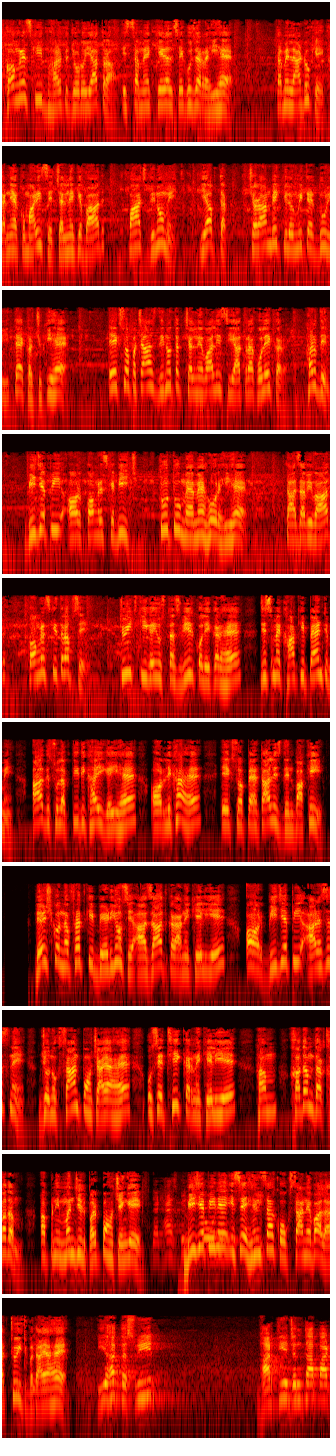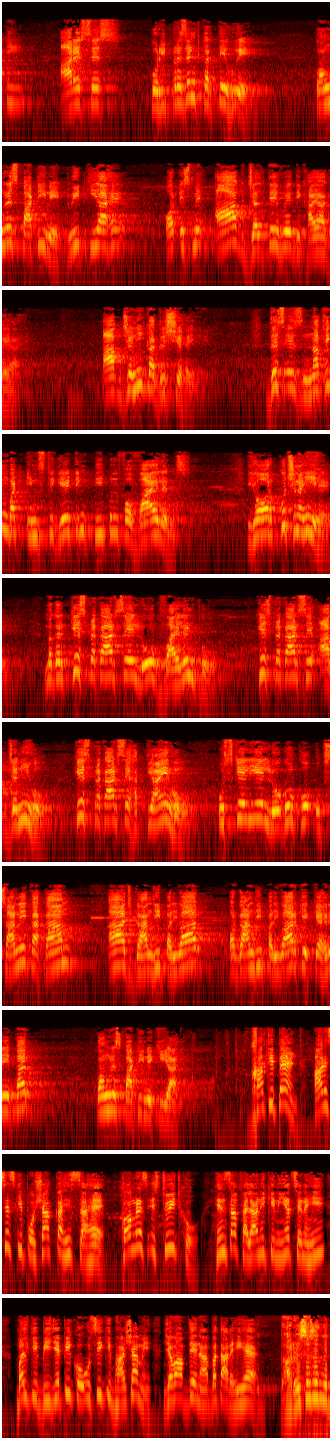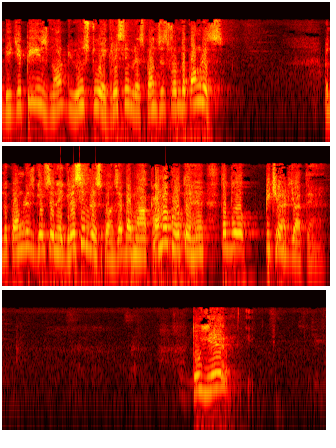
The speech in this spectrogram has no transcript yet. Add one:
कांग्रेस की भारत जोड़ो यात्रा इस समय केरल से गुजर रही है। तमिलनाडु के कन्याकुमारी से चलने के बाद पाँच दिनों में ये अब तक चौरानवे किलोमीटर दूरी तय कर चुकी है। 150 दिनों तक चलने वाली इस यात्रा को लेकर हर दिन बीजेपी और कांग्रेस के बीच तू तू मैं मैं हो रही है। ताज़ा विवाद कांग्रेस की तरफ़ से ट्वीट की गई उस तस्वीर को लेकर है, जिसमें खाकी पैंट में आग सुलगती दिखाई गई है और लिखा है 145 दिन बाकी। देश को नफरत की बेड़ियों से आज़ाद कराने के लिए और बीजेपी आरएसएस ने जो नुकसान पहुँचाया है उसे ठीक करने के लिए हम कदम दर कदम अपनी मंजिल पर पहुँचेंगे। बीजेपी ने इसे हिंसा को उकसाने वाला ट्वीट बताया है। यह तस्वीर भारतीय जनता पार्टी आरएसएस को रिप्रेजेंट करते हुए कांग्रेस पार्टी ने ट्वीट किया है और इसमें आग जलते हुए दिखाया गया है। आगजनी का दृश्य है ये। This is nothing but instigating people for violence यह और कुछ नहीं है, मगर किस प्रकार से लोग वायलेंट हो, किस प्रकार से आगजनी हो, किस प्रकार से हत्याएँ हो, उसके लिए लोगों को उकसाने का काम आज गांधी परिवार और गांधी परिवार के कहने पर कांग्रेस पार्टी ने किया है। खाकी पैंट आरएसएस की पोशाक का हिस्सा है। कांग्रेस इस ट्वीट को हिंसा फैलाने की नीयत से नहीं बल्कि बीजेपी को उसी की भाषा में जवाब देना बता रही है। RSS and the BJP is not used to aggressive responses from the Congress. When the Congress gives an aggressive response, जब हम आक्रामक होते हैं तब वो पीछे हट जाते हैं। तो ये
